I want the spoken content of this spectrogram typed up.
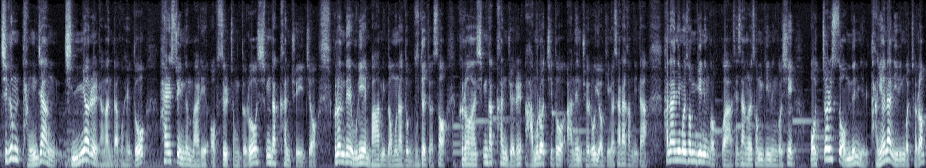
지금 당장 진멸을 당한다고 해도 할 수 있는 말이 없을 정도로 심각한 죄이죠. 그런데 우리의 마음이 너무나도 무뎌져서 그러한 심각한 죄를 아무렇지도 않은 죄로 여기며 살아갑니다. 하나님을 섬기는 것과 세상을 섬기는 것이 어쩔 수 없는 일, 당연한 일인 것처럼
